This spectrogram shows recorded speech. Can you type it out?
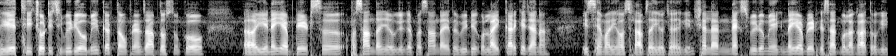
ये थी छोटी सी वीडियो। उम्मीद करता हूँ फ्रेंड्स, आप दोस्तों को ये नई अपडेट्स पसंद आई होगी। अगर पसंद आए तो वीडियो को लाइक करके जाना। इससे हमारी हौसला अफजाई हो जाएगी। इन नेक्स्ट वीडियो में एक नई अपडेट के साथ मुलाकात होगी।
